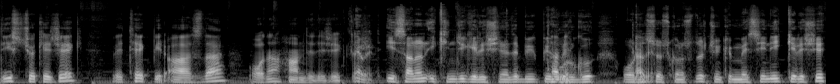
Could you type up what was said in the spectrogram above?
diz çökecek ve tek bir ağızla ona hamd edecekler. Evet İsa'nın ikinci gelişine de büyük bir Tabii. vurgu orada Tabii. söz konusudur. Çünkü Mesih'in ilk gelişi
